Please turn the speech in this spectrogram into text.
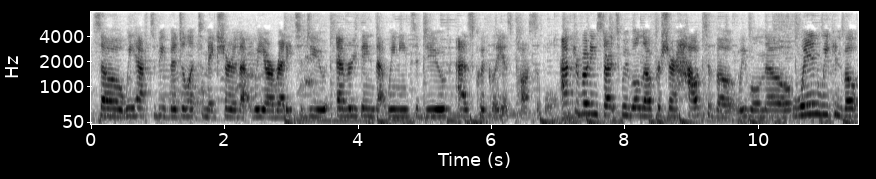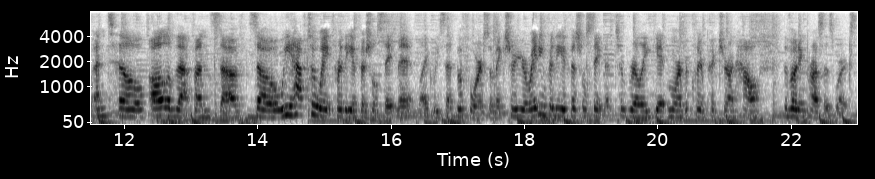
so we have to be vigilant to make sure that we are ready to do everything that we need to do as quickly as possible. After voting starts, we will know for sure how to vote. We will know when we can vote until all of that fun stuff. So we have to wait for the official statement, like we said before. So make sure you're waiting for the official statement to really get more of a clear picture on how the voting process works.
